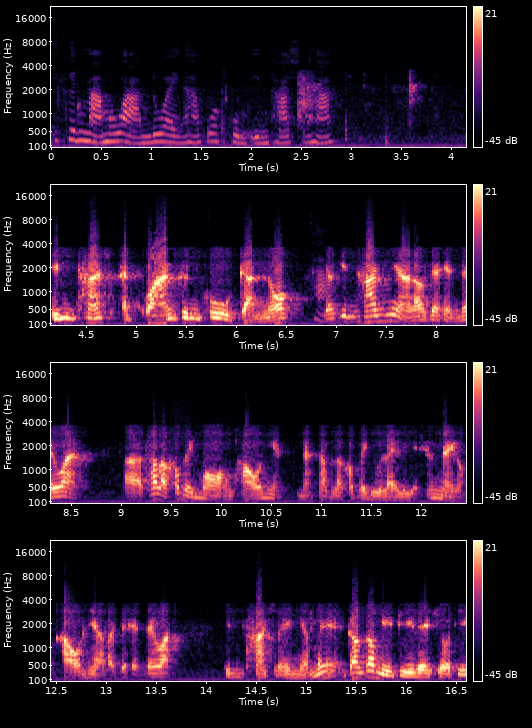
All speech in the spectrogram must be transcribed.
ที่ขึ้นมาเมื่อวานด้วยนะคะ พวกกลุ่ม InTouch นะคะ InTouch Advance ขึ้นคู่กันเนาะค่ะอย่าง InTouch เนี่ยเราจะเห็นได้ว่าเอ่อ ถ้าเราเข้าไปมองเขาเนี่ยนะครับเราเข้าไปดูรายละเอียดข้างในของเขาเนี่ย เราจะเห็นได้ว่า InTouch เองเนี่ยไม่ก็ก็มี P ratio ที่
